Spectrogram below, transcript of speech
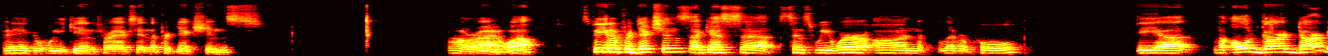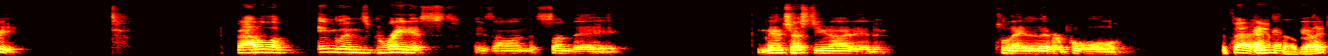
Big weekend for X in the predictions. All right. Well, speaking of predictions, I guess uh, since we were on Liverpool, the uh, the old guard derby, battle of England's greatest, is on Sunday. Manchester United play Liverpool It's at at Anfield, right?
